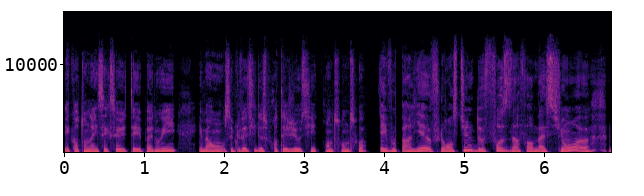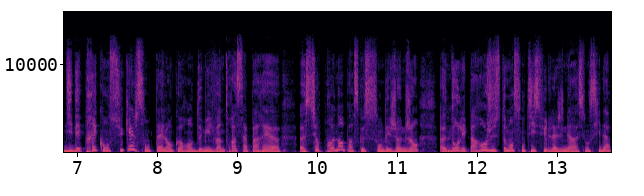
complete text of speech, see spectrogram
Et quand on a une sexualité épanouie, eh ben, c'est plus facile de se protéger aussi, de prendre soin de soi. Et vous parliez, Florence Thune, de fausses informations, d'idées préconçues. Quelles sont-elles encore en 2023 Ça paraît surprenant parce que ce sont des jeunes gens dont les parents justement sont issus de la génération SIDA.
